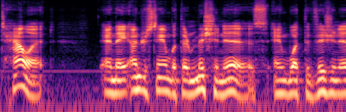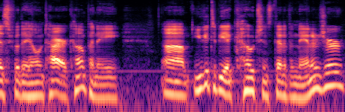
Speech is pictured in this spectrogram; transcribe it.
talent and they understand what their mission is and what the vision is for the entire company, um, you get to be a coach instead of a manager.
